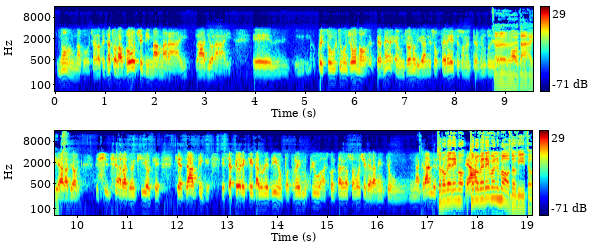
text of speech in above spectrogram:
non una voce, ha rappresentato la voce di Mamma Rai, Radio Rai. E questo ultimo giorno per me è un giorno di grande sofferenza, sono intervenuto diverse uh, volte sia a radio, a radio Anch'io che, che, a Zapping e sapere che da lunedì non potremo più ascoltare la sua voce è veramente un, una grande troveremo, troveremo il modo Vito,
